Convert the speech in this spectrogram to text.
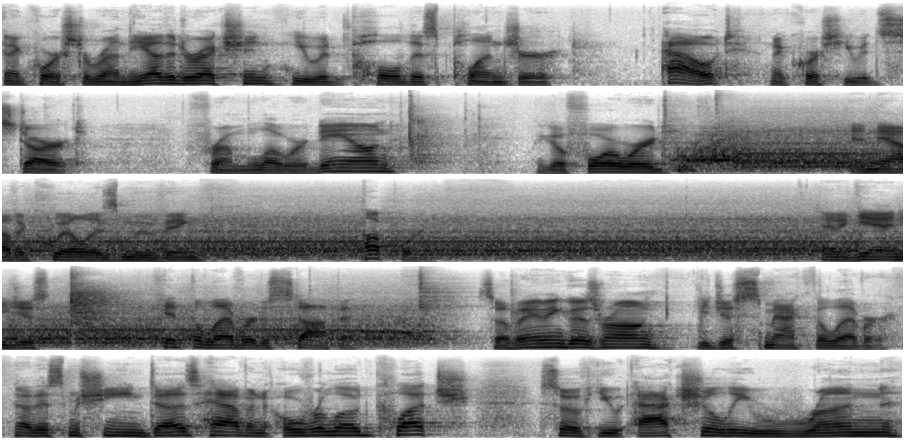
And of course, to run the other direction, you would pull this plunger out. And of course, you would start from lower down. We go forward, and now the quill is moving upward. And again, you just hit the lever to stop it. So if anything goes wrong, you just smack the lever. Now this machine does have an overload clutch, so if you actually run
